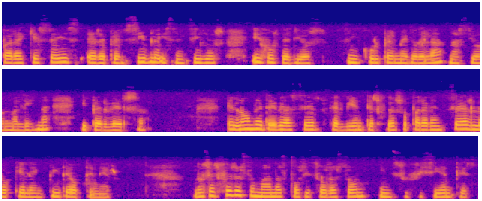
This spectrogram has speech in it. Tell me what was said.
para que seáis irreprensibles y sencillos hijos de Dios, sin culpa en medio de la nación maligna y perversa. El hombre debe hacer ferviente esfuerzo para vencer lo que le impide obtener. Los esfuerzos humanos por sí solos son insuficientes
